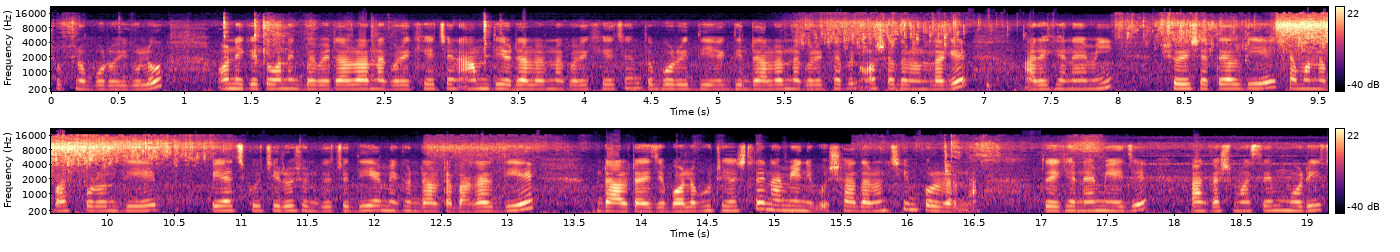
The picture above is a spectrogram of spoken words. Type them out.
শুকনো বড়ইগুলো। অনেকে তো অনেকভাবে ডাল রান্না করে খেয়েছেন, আম দিয়ে ডাল রান্না করে খেয়েছেন, তো বড়ই দিয়ে একদিন ডাল রান্না করে খাবেন, অসাধারণ লাগে। আর এখানে আমি সরিষা তেল দিয়ে, সামান্য পাঁচফোড়ন দিয়ে, পেঁয়াজ কুচি, রসুন কুচি দিয়ে আমি এখন ডালটা বাগার দিয়ে ডালটায় যে বলক উঠে আসলে নামিয়ে নিব। সাধারণ সিম্পল রান্না। তো এখানে আমি এই যে পাঙ্কাশ মাছে মরিচ,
